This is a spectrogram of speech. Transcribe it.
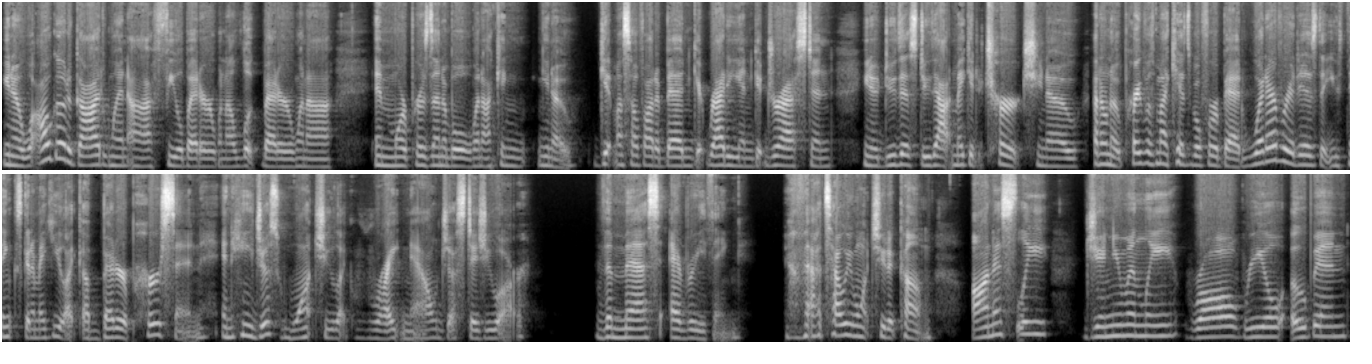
you know, well, I'll go to God when I feel better, when I look better, when I am more presentable, when I can, you know, get myself out of bed and get ready and get dressed and, you know, do this, do that, make it to church, you know, I don't know, pray with my kids before bed, whatever it is that you think is going to make you like a better person. And he just wants you like right now, just as you are. The mess, everything. That's how he wants you to come. Honestly, genuinely, raw, real, open,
